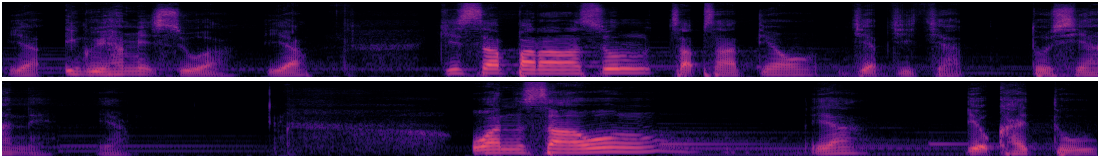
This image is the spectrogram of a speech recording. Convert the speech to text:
ya, ingui hamit sua, ya. Kisah para rasul cap satyo jeb jicat, tusiane, ya. Wan Saul, ya, yuk kaitu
